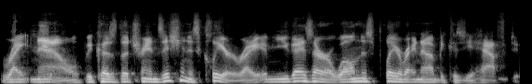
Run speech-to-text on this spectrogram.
right now because the transition is clear, right? I mean, you guys are a wellness player right now because you have to.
